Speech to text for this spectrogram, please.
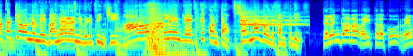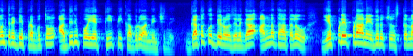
తాకట్లో ఉన్న మీ బంగారాన్ని విడిపించి ఆ రోజు ఆన్లైన్ రేటుకి కొంటాం. శర్మ గోల్డ్ కంపెనీ. తెలంగాణ రైతులకు రేవంత్ రెడ్డి ప్రభుత్వం అదిరిపోయే తీపి కబురు అందించింది. గత కొద్ది రోజులుగా అన్నదాతలు ఎప్పుడెప్పుడా అని ఎదురు చూస్తున్న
